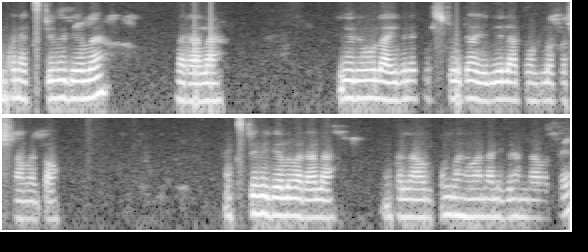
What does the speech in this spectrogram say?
നമുക്ക് നെക്സ്റ്റ് വീഡിയോയിൽ വരാല്ലേ? ഈ ഒരു ലൈവിനെ കുറിച്ചിട്ട് ഒരു ഐഡിയ ഇല്ലാത്തതുകൊണ്ടുള്ള പ്രശ്നമാണ് കേട്ടോ. നെക്സ്റ്റ് വീഡിയോയിൽ വരാല്ലേ? നമുക്ക് എല്ലാവർക്കും ഭഗവാൻ അനുഗ്രഹം ഉണ്ടാവട്ടെ.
